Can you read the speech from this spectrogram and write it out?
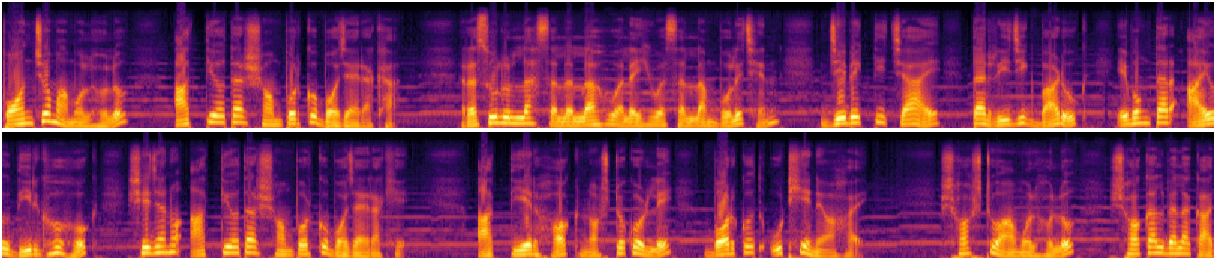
পঞ্চম আমল হল আত্মীয়তার সম্পর্ক বজায় রাখা। রসূলুল্লাহ সাল্লাল্লাহু আলহিউসাল্লাম বলেছেন, যে ব্যক্তি চায় তার রিজিক বাড়ুক এবং তার আয়ু দীর্ঘ হোক, সে যেন আত্মীয়তার সম্পর্ক বজায় রাখে। আত্মীয়ের হক নষ্ট করলে বরকত উঠিয়ে নেওয়া হয়। ষষ্ঠ আমল হল সকালবেলা কাজ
